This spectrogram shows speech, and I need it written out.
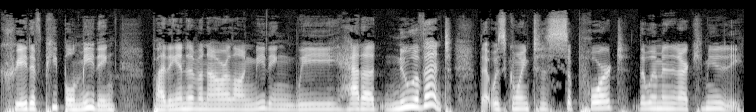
creative people meeting. By the end of an hour long meeting, we had a new event that was going to support the women in our community.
